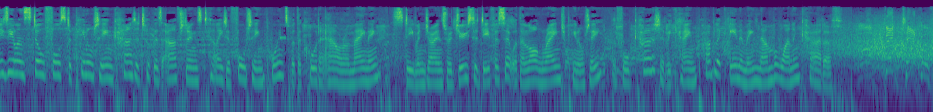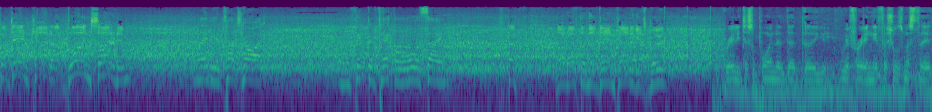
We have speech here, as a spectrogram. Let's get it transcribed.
New Zealand still forced a penalty, and Carter took his afternoon's tally to 14 points with a quarter hour remaining. Stephen Jones reduced the deficit with a long range penalty before Carter became public enemy number one in Cardiff. Oh, big tackle for Dan Carter, blindsided him. Maybe a touch high an effective tackle all the same. Not often that Dan Carter gets booed. Really disappointed that the referee and the officials missed the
